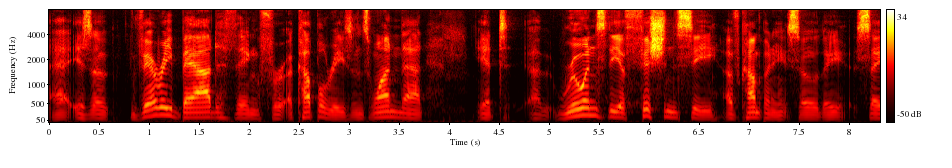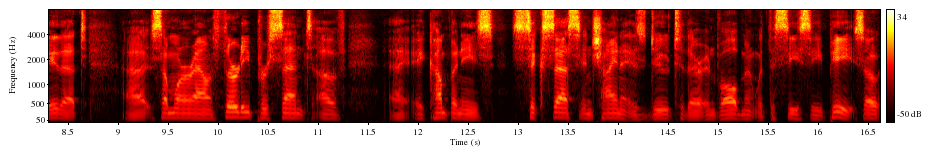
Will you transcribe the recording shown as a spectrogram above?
uh, is a very bad thing for a couple reasons. One, that it uh, ruins the efficiency of companies. So, they say that uh, somewhere around 30% of a company's success in China is due to their involvement with the CCP. So,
